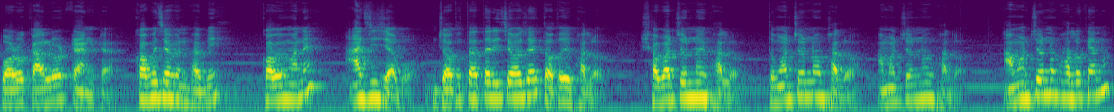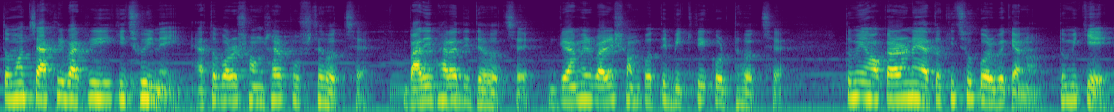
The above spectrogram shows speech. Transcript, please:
বড় কালো ট্যাঙ্কটা। কবে যাবেন ভাবি? কবে মানে? আজই যাব। যত তাড়াতাড়ি যাওয়া যায় ততই ভালো। সবার জন্যই ভালো। তোমার জন্য ভালো। আমার জন্যও ভালো। আমার জন্য ভালো কেন? তোমার চাকরি বাকরি কিছুই নেই। এত বড় সংসার পুষতে হচ্ছে। বাড়ি ভাড়া দিতে হচ্ছে। গ্রামের বাড়ির সম্পত্তি বিক্রি করতে হচ্ছে। তুমি অকারণে এত কিছু করবে কেন? তুমি কে?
